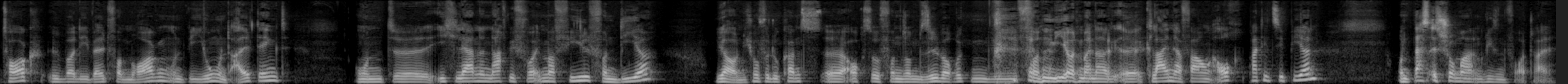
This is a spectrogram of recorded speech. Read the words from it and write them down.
Talk über die Welt von morgen und wie jung und alt denkt. Und äh, ich lerne nach wie vor immer viel von dir. Ja, und ich hoffe, du kannst äh, auch so von so einem Silberrücken wie von mir und meiner äh, kleinen Erfahrung auch partizipieren. Und das ist schon mal ein Riesenvorteil.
